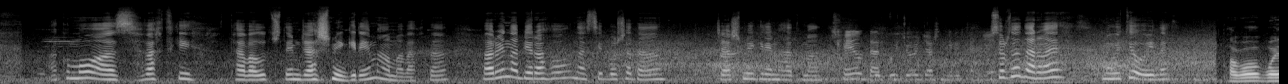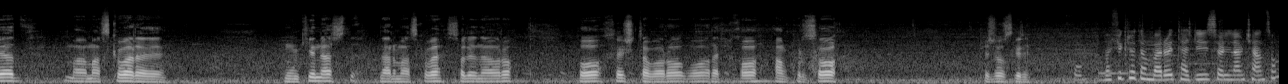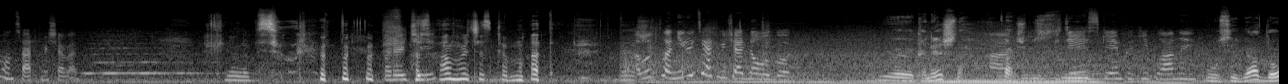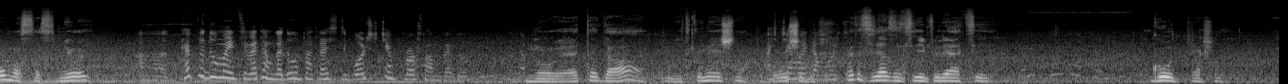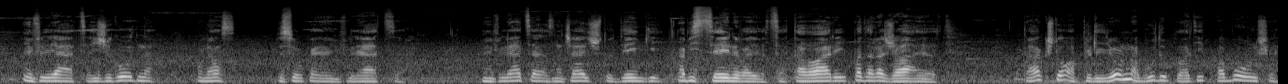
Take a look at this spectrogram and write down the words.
Аку мо аз вақте ки таваллуд шудем ҷашн мегирем ҳама вақта барои набираҳо насиб бошаданд ҷашн мегирем ҳатман хел дар куҷо ҷашн гирифтани бисёртар дар вай муҳити оила паго бояд ба москва равем мумкин аст дар москва соли навро бо хештаворо бо рафиқҳо ҳамкурсҳо пешос гирем. Ба фикратон барои таҷлили соли нав чанд сомон сарф мешавад? Хеле бисёр. Барои аз ҳама чиз қимат. А вы планируете отмечать новый год конечно. А, Как же без Где, с кем, какие планы? У себя дома, со семьей. А, Как вы думаете, в этом году вы потратите больше, чем в прошлом году? Ну, это да, нет, конечно. А с чем это может Это связано с инфляцией. Год прошел. Инфляция. Ежегодно у нас высокая инфляция. Инфляция означает, что деньги обесцениваются, товары подорожают. Так что определенно буду платить побольше.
